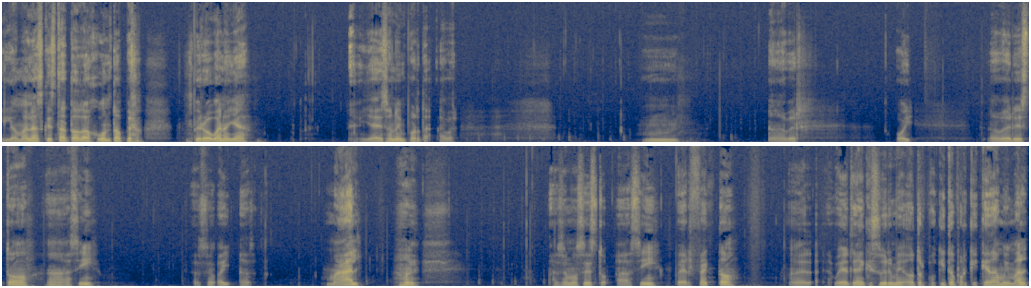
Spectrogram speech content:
Y lo malo es que está todo junto, pero, pero bueno, ya. Ya eso no importa. A ver. Mm, a ver. Hoy. A ver esto. Así. Ay, mal. Hacemos esto así. Perfecto. A ver, voy a tener que subirme otro poquito porque queda muy mal.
